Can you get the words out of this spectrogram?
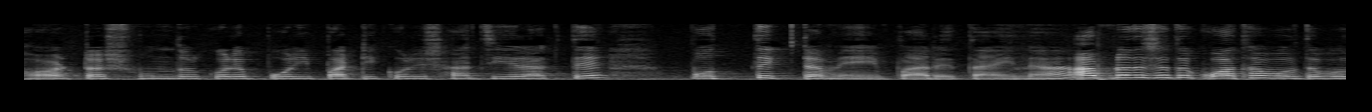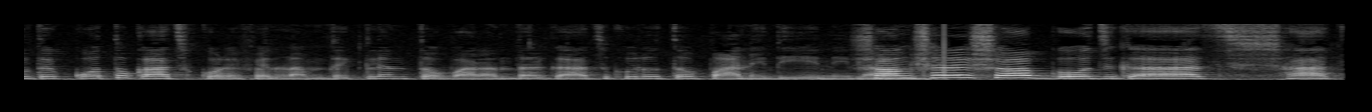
ঘরটা সুন্দর করে পরিপাটি করে সাজিয়ে রাখতে প্রত্যেকটা মেয়ে পারে তাই না? আপনাদের সাথে কথা বলতে বলতে কত কাজ করে ফেললাম দেখলেন তো? বারান্দার গাছগুলো তো পানি দিয়ে নিলাম। সংসারের সব গোজ গাছ সাজ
